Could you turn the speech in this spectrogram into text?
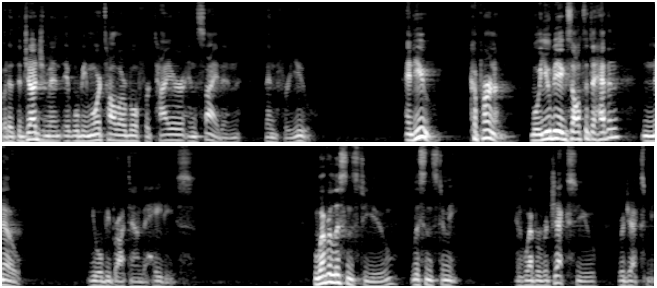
But at the judgment, it will be more tolerable for Tyre and Sidon than for you. And you, Capernaum, will you be exalted to heaven? No, you will be brought down to Hades. Whoever listens to you listens to me, and whoever rejects you rejects me.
